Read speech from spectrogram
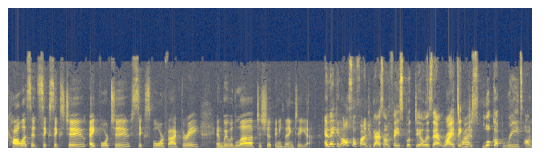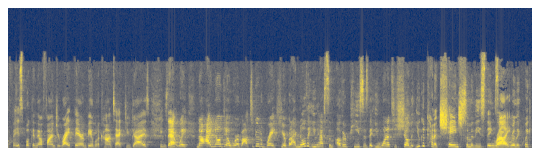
call us at 662-842-6453, and we would love to ship anything to you. And they can also find you guys on Facebook, Dale. Is that right? That's they can right. just look up Reeds on Facebook and they'll find you right there and be able to contact you guys that way. Now, I know, Dale, we're about to go to break here, but I know that you have some other pieces that you wanted to show that you could kind of change some of these things out really quick.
